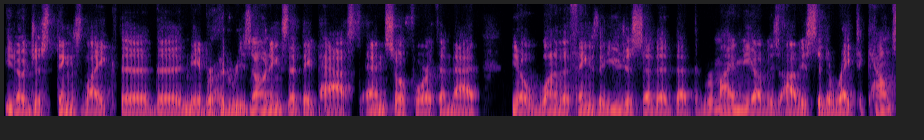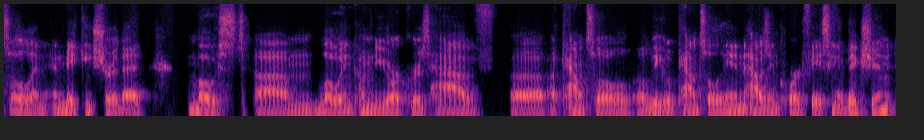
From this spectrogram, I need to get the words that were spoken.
you know just things like the the neighborhood rezonings that they passed and so forth, and that you know, one of the things that you just said that that remind me of is obviously the right to counsel and and making sure that most um, low income New Yorkers have uh, a counsel, a legal counsel in housing court facing eviction,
